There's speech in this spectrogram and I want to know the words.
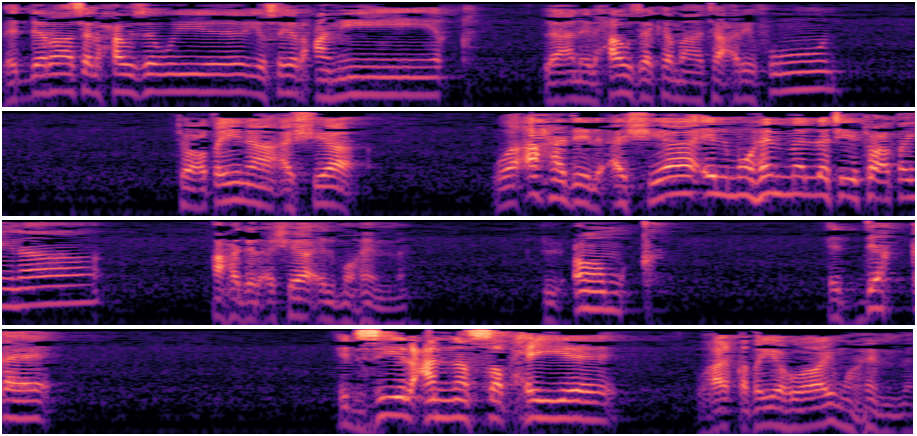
بالدراسة الحوزوية يصير عميق لأن الحوزة كما تعرفون تعطينا أشياء وأحد الأشياء المهمة التي تعطينا أحد الأشياء المهمة العمق. الدقة تزيل عنا السطحية وهاي قضية هواي مهمة.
